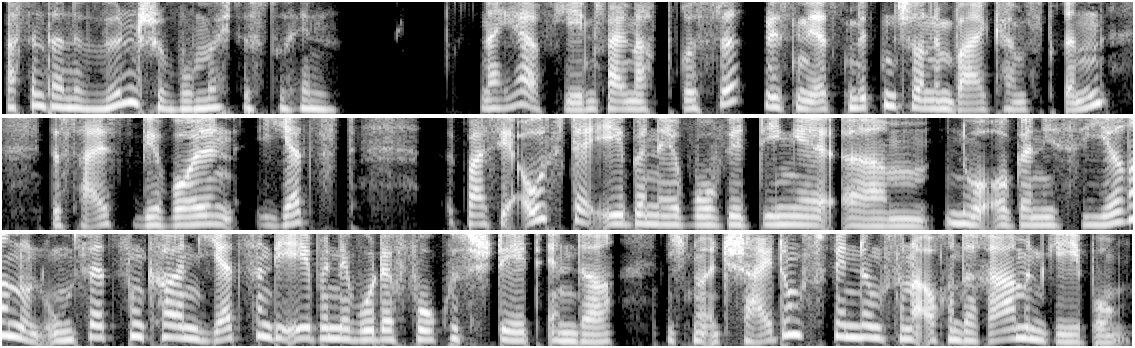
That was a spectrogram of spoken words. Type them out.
Was sind deine Wünsche? Wo möchtest du hin? Naja, auf jeden Fall nach Brüssel. Wir sind jetzt mitten schon im Wahlkampf drin. Das heißt, wir wollen jetzt quasi aus der Ebene, wo wir Dinge ähm, nur organisieren und umsetzen können, jetzt in die Ebene, wo der Fokus steht in der nicht nur Entscheidungsfindung, sondern auch in der Rahmengebung.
